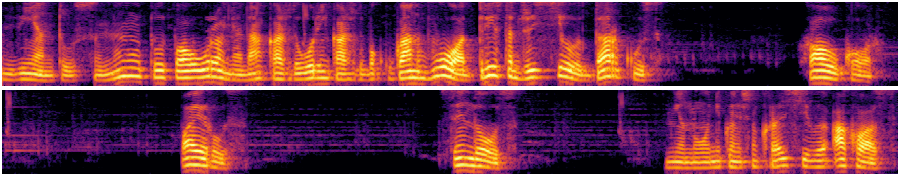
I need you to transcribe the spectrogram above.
Вентус. Ну, тут по уровню, да, каждый уровень, каждый Бакуган. Вот, 300 G силы, Даркус. Хаукор. Пайрус. Синдоус. Не, ну они, конечно, красивые. Аквас.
